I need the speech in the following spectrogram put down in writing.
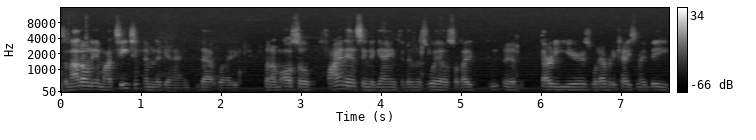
So not only am I teaching them the game that way, but I'm also financing the game for them as well. So like 30 years, whatever the case may be,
